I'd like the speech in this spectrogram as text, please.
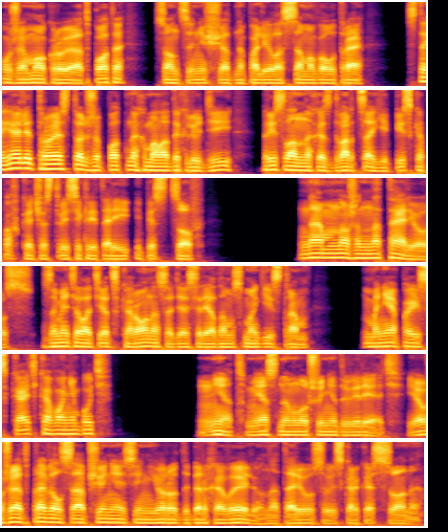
уже мокрую от пота, солнце нещадно палило с самого утра, стояли трое столь же потных молодых людей, присланных из дворца епископа в качестве секретарей и песцов. «Нам нужен нотариус», — заметил отец Корона, садясь рядом с магистром. «Мне поискать кого-нибудь?» «Нет, местным лучше не доверять. Я уже отправил сообщение сеньору Деберхавелю, нотариусу из Каркассона.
